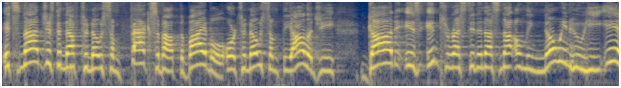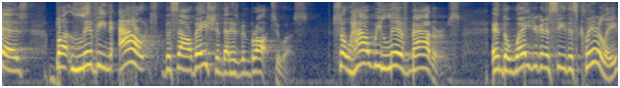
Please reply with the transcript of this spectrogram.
it's not just enough to know some facts about the Bible or to know some theology. God is interested in us not only knowing who He is, but living out the salvation that has been brought to us. So, how we live matters. And the way you're going to see this clearly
